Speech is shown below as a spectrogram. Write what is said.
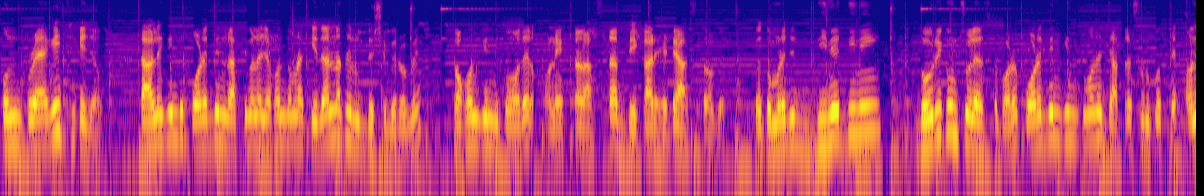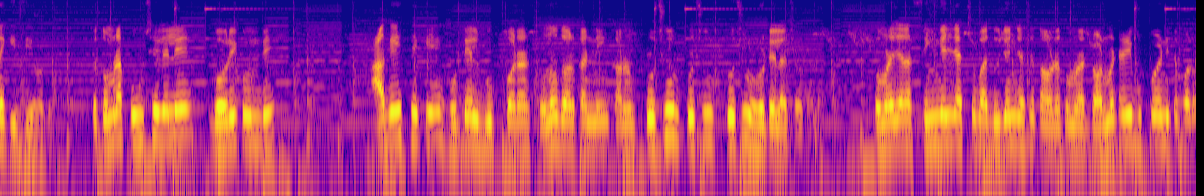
সোনপ্রয়াগেই থেকে যাও, তাহলে কিন্তু পরের দিন রাত্রিবেলা যখন তোমরা কেদারনাথের উদ্দেশ্যে বেরোবে, তখন কিন্তু তোমাদের অনেকটা রাস্তা বেকার হেঁটে আসতে হবে। তো তোমরা যদি দিনের দিনেই গৌরীকুণ্ড চলে আসতে পারো, পরের দিন কিন্তু তোমাদের যাত্রা শুরু করতে অনেক ইজি হবে। তো তোমরা পৌঁছে গেলে গৌরীকুণ্ডে। আগে থেকে হোটেল বুক করার কোনো দরকার নেই, কারণ প্রচুর প্রচুর প্রচুর হোটেল আছে ওখানে। তোমরা যারা সিঙ্গেল যাচ্ছ বা দুজন যাচ্ছ, তাহলে তোমরা ডরমেটারি বুক করে নিতে পারো।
